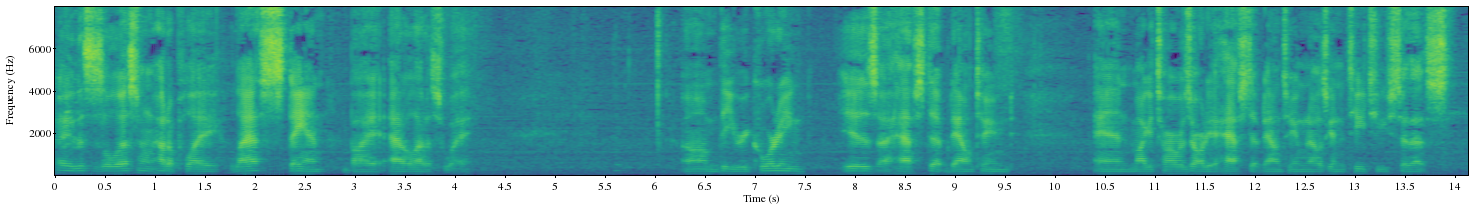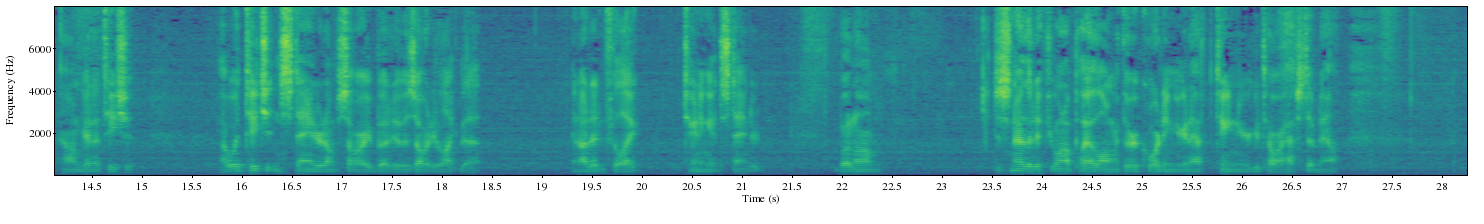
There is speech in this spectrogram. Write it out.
Hey, this is a lesson on how to play Last Stand by Adelitas Way. Um, the recording is a half step down tuned, and my guitar was already a half step down tuned when I was going to teach you, so that's how I'm going to teach it. I would teach it in standard, I'm sorry, but it was already like that, and I didn't feel like tuning it to standard. But um, just know that if you want to play along with the recording, you're going to have to tune your guitar a half step down.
